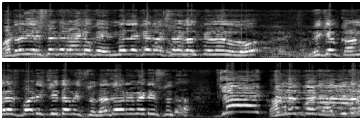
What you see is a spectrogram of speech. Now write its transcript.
మర్డర్ చేసినాక రండి ఒక ఎమ్మెల్యేకే రక్షణ కల్పించడంలో మీకేం కాంగ్రెస్ పార్టీ జీతం ఇస్తుందా? గవర్నమెంట్ ఇస్తుందా? కాంగ్రెస్ పార్టీ కాంగ్రెస్ జీతం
